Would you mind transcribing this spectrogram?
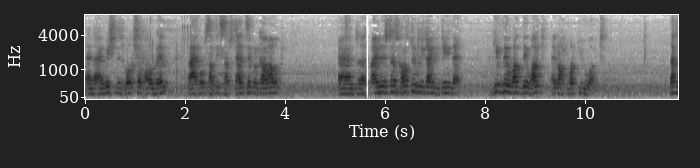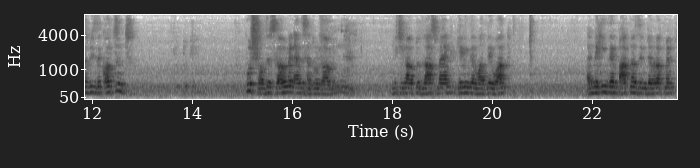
and I wish this workshop all well, and I hope something substantive will come out. And uh, Prime Minister is constantly trying to change that. Give them what they want and not what you want. That has been the constant push of this government and the central government reaching out to the last man, giving them what they want, and making them partners in development.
